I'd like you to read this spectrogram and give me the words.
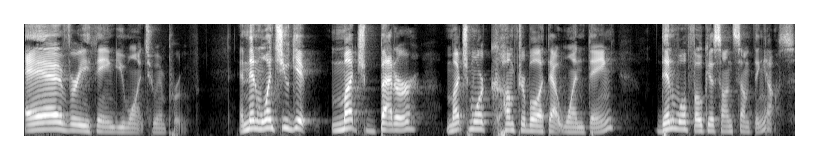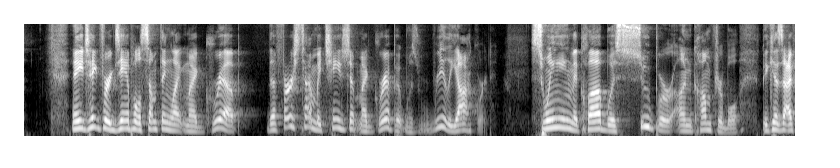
everything you want to improve. And then once you get much better, much more comfortable at that one thing, then we'll focus on something else. Now, you take, for example, something like my grip. The first time we changed up my grip, it was really awkward. Swinging the club was super uncomfortable because I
